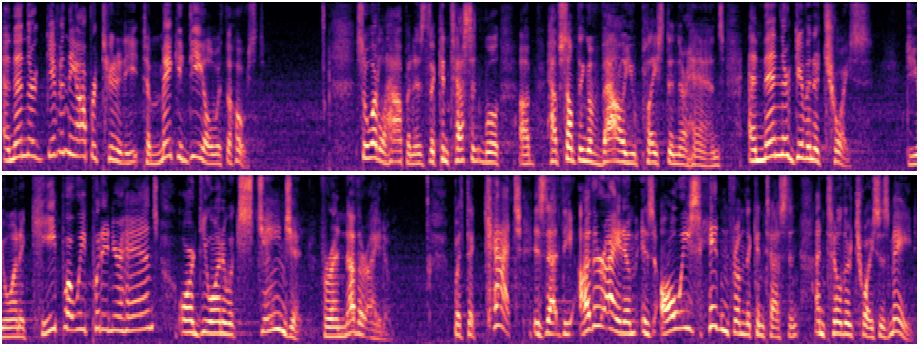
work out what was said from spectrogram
and then they're given the opportunity to make a deal with the host. So, what will happen is the contestant will uh, have something of value placed in their hands, and then they're given a choice. Do you want to keep what we've put in your hands, or do you want to exchange it for another item? But the catch is that the other item is always hidden from the contestant until their choice is made.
